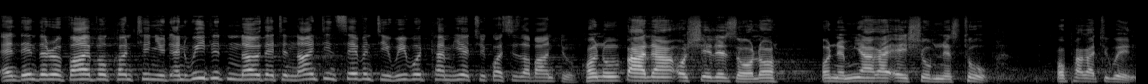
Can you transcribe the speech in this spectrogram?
And then the revival continued. And we didn't know that in 1970 we would come here to Kwasizabantu. khona umfana oshile izolo oneminyaka eyishumi nesithupha ophakathi kwenu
